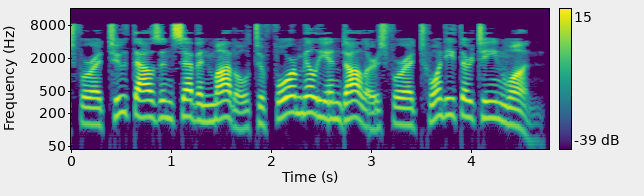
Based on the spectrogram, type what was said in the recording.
for a 2007 model to $4 million for a 2013 one.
